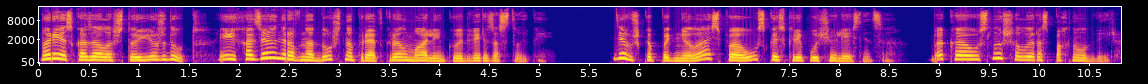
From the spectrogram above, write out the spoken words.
Мария сказала, что ее ждут, и хозяин равнодушно приоткрыл маленькую дверь за стойкой. Девушка поднялась по узкой скрипучей лестнице. Бека услышал и распахнул дверь.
